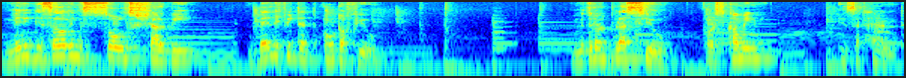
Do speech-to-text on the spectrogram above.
Many deserving souls shall be benefited out of you. May the Lord bless you, for His coming is at hand.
